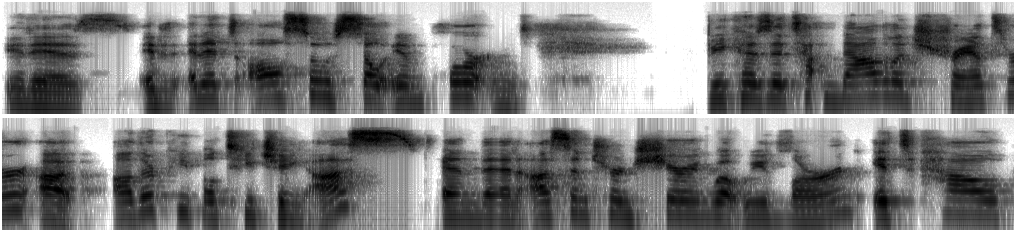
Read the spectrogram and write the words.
It is. It is. And it's also so important because it's knowledge transfer, uh, other people teaching us, and then us in turn sharing what we've learned. It's how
